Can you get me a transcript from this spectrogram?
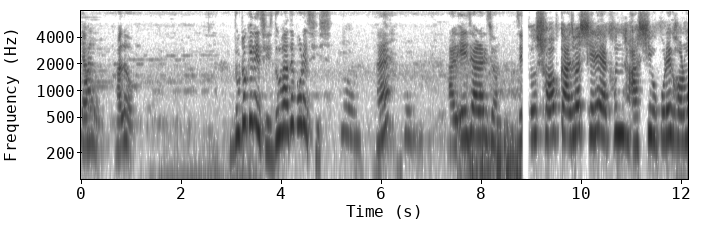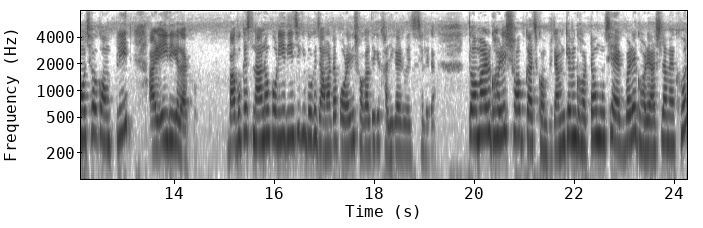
কেমন? ভালো? দুটো কিনেছিস? দু হাতে পড়েছিস? হ্যাঁ? আর এই যে আর একজন যে তো সব কাজ বাজ সেরে এখন আসি উপরে ঘর মোছাও কমপ্লিট। আর এই দিকে দেখো বাবুকে স্নানও করিয়ে দিয়েছি কিন্তু ওকে জামাটা পরাইনি সকাল থেকে খালি গায়ে রয়েছে ছেলেটা। তো আমার ঘরের সব কাজ কমপ্লিট এমনকি আমি ঘরটাও মুছে একবারে ঘরে আসলাম এখন।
